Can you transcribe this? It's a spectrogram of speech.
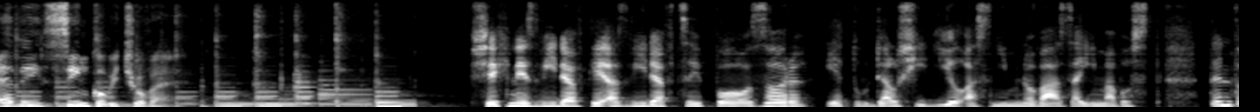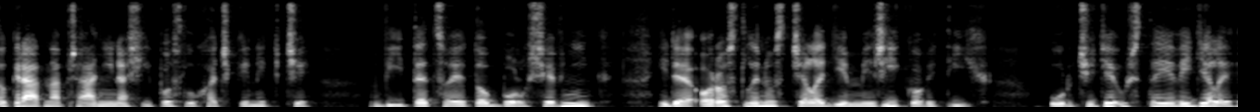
Evy Sinkovičové Všechny zvídavky a zvídavci, pozor, je tu další díl a s ním nová zajímavost. Tentokrát na přání naší posluchačky Nikči. Víte, co je to bolševník? Jde o rostlinu z čeledi myříkovitých. Určitě už jste ji viděli,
